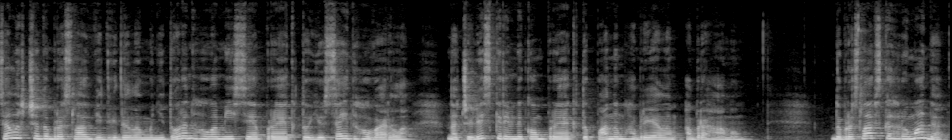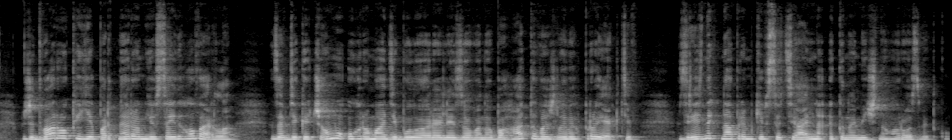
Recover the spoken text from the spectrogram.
Селище Доброслав відвідала моніторингова місія проєкту USAID Говерла на чолі з керівником проєкту паном Габріелем Абрагамом. Доброславська громада вже два роки є партнером USAID Говерла, завдяки чому у громаді було реалізовано багато важливих проєктів з різних напрямків соціально-економічного розвитку.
